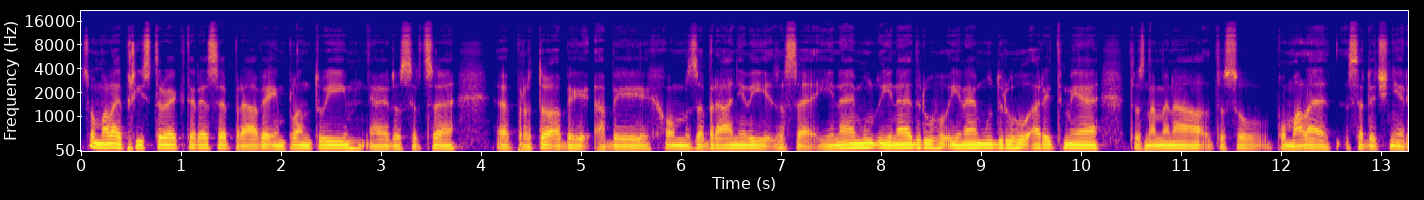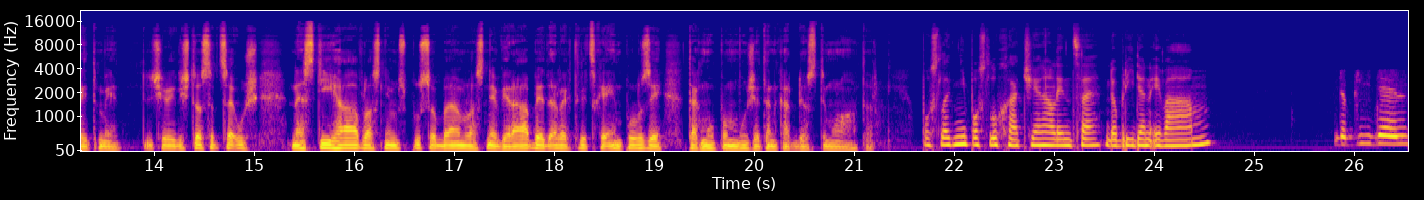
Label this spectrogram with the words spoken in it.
jsou malé přístroje, které se právě implantují eh, do srdce eh, proto, aby, abychom zabránili zase jinému, jiné druhu, jinému druhu arytmie, to znamená, to jsou pomalé srdeční rytmy. Čili když to srdce už nestíhá vlastním způsobem vlastně vyrábět elektrické impulzy, tak mu pomůže ten kardiostimulátor. Poslední posluchač je na lince. Dobrý den i vám. Dobrý den.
